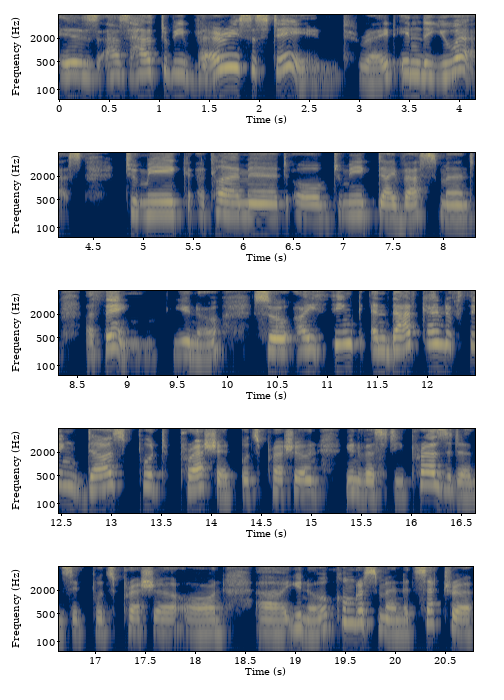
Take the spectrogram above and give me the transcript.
is has had to be very sustained right in the us to make a climate or to make divestment a thing you know? So i think and that kind of thing does put pressure. It puts pressure on university presidents. It puts pressure on uh, you know congressmen etc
